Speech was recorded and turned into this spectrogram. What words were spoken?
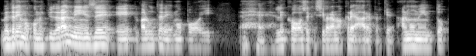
vedremo come chiuderà il mese e valuteremo poi eh, le cose che si verranno a creare perché al momento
